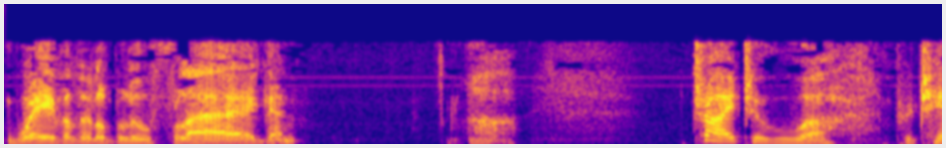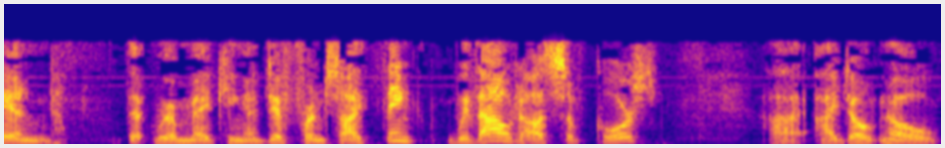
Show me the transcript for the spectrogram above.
wave a little blue flag and uh, try to uh, pretend that we're making a difference. I think without us, of course, I, I don't know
